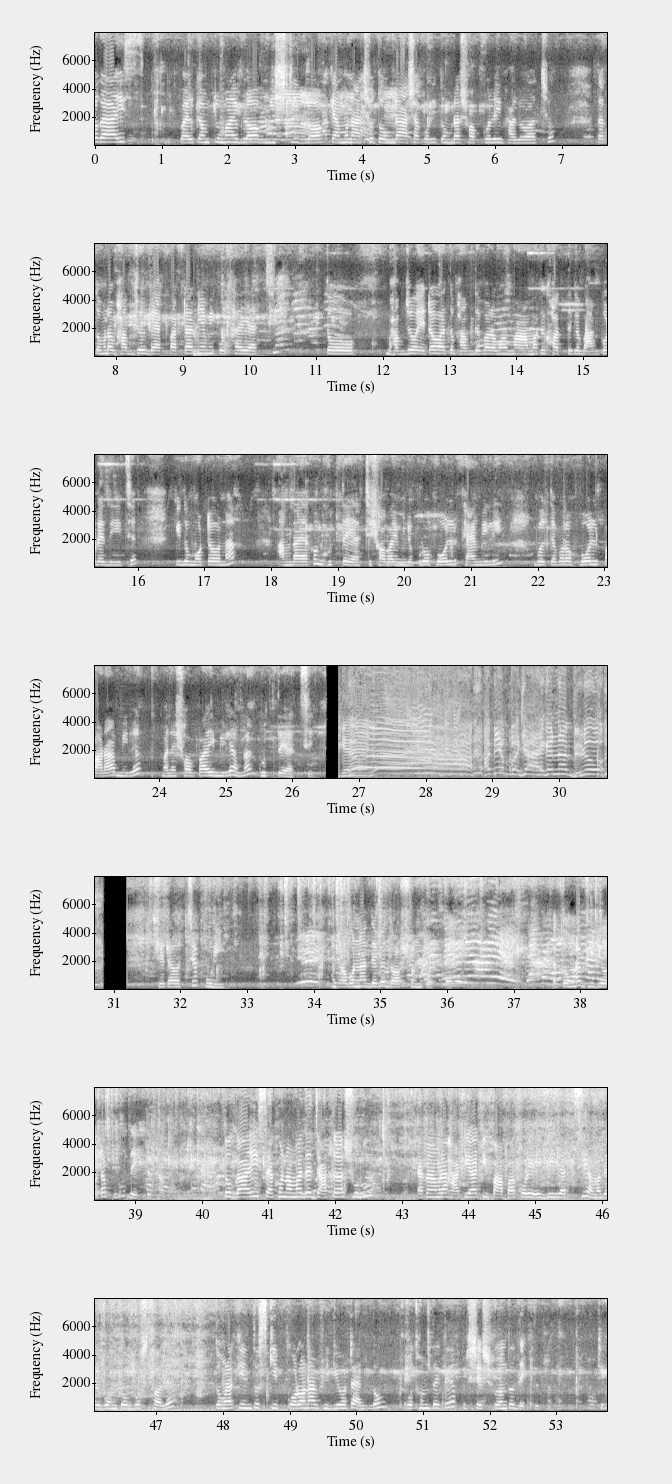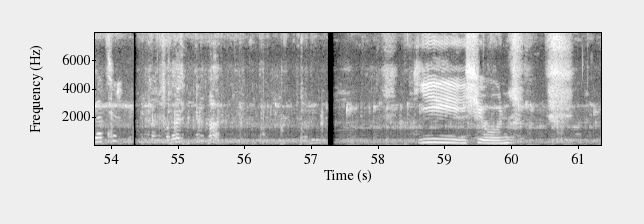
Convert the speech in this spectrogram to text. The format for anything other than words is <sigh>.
Hello guys welcome to my blog মিষ্টি blog কেমন আছো তোমরা? আশা করি তোমরা সকলেই ভালো আছো। তা তোমরা ভাবছ ওই ব্যাগ পাটটা নিয়ে আমি কোথায় যাচ্ছি? তো ভাবছ এটাও হয়তো ভাবতে পারো, আমার মা আমাকে ঘর থেকে বার করে দিয়েছে, কিন্তু মোটেও না। আমরা এখন ঘুরতে যাচ্ছি সবাই মিলে, পুরো হোল ফ্যামিলি বলতে পারো হোল পাড়া মিলে মানে সবাই মিলে আমরা ঘুরতে যাচ্ছি। अभी मजा आएगा ना भिड़ो সেটা হচ্ছে পুরী জগন্নাথ দেবের দর্শন করতে তা তোমরা ভিডিওটা পুরো দেখতে থাকো তো গাইস এখন আমাদের যাত্রা শুরু এখন আমরা হাঁটি হাঁটি পা পা করে এগিয়ে যাচ্ছি আমাদের গন্তব্যস্থলে তোমরা কিন্তু স্কিপ করো না ভিডিওটা একদম প্রথম থেকে শেষ পর্যন্ত দেখতে থাকো ঠিক আছে কি শোন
